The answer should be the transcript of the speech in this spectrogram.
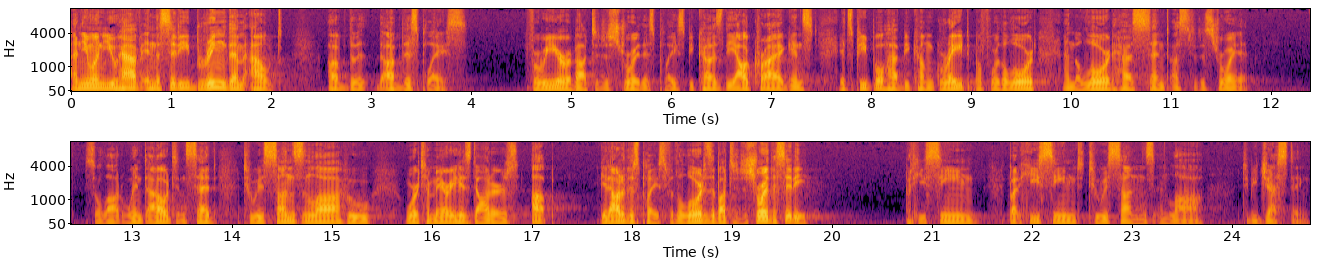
anyone you have in the city? Bring them out of, the, of this place. For we are about to destroy this place, because the outcry against its people have become great before the Lord, and the Lord has sent us to destroy it. So Lot went out and said to his sons in law, who were to marry his daughters, Up, get out of this place, for the Lord is about to destroy the city. But he seemed, but he seemed to his sons in law to be jesting.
